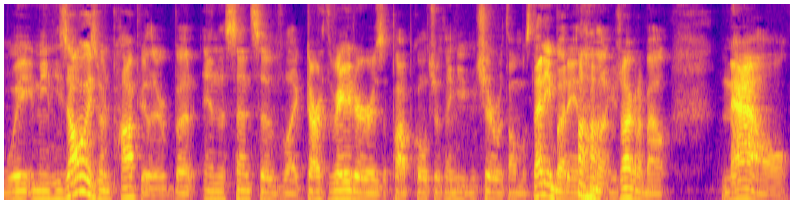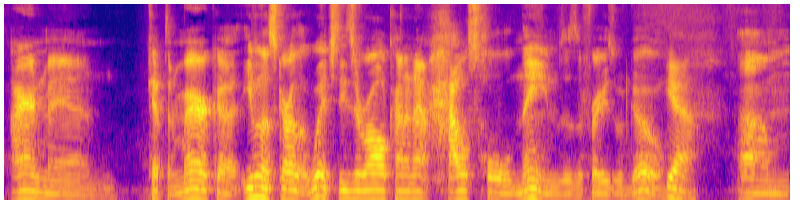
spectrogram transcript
way. I mean, he's always been popular, but in the sense of like Darth Vader is a pop culture thing you can share with almost anybody, and Uh-huh. uh what you're talking about. Now, Iron Man, Captain America, even the Scarlet Witch. These are all kind of now household names, as the phrase would go. Yeah. Um,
